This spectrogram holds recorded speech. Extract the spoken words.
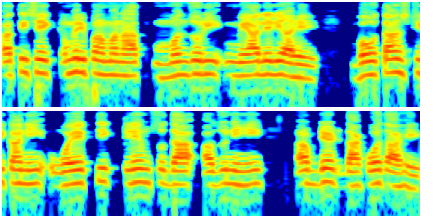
अतिशय कमी प्रमाणात मंजुरी मिळालेली आहे. बहुतांश ठिकाणी वैयक्तिक क्लेम सुद्धा अजूनही अपडेट दाखवत आहे.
